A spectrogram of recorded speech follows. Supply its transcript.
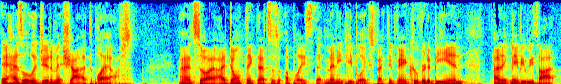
it has a legitimate shot at the playoffs. And so I, I don't think that's a, a place that many people expected Vancouver to be in. I think maybe we thought,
